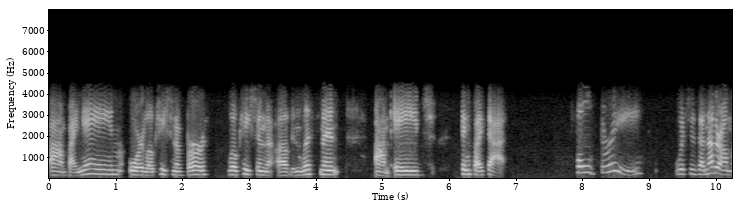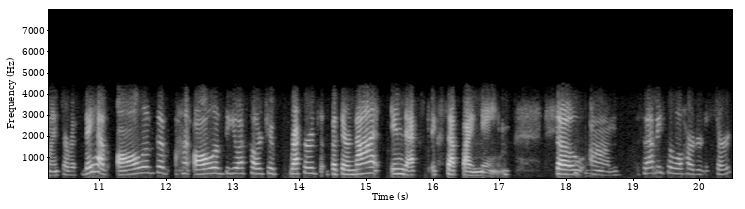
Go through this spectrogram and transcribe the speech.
um, by name or location of birth, location of enlistment, um, age, things like that. Fold three, which is another online service, they have all of the all of the U.S. colored troop records, but they're not indexed except by name. So um, so that makes it a little harder to search,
